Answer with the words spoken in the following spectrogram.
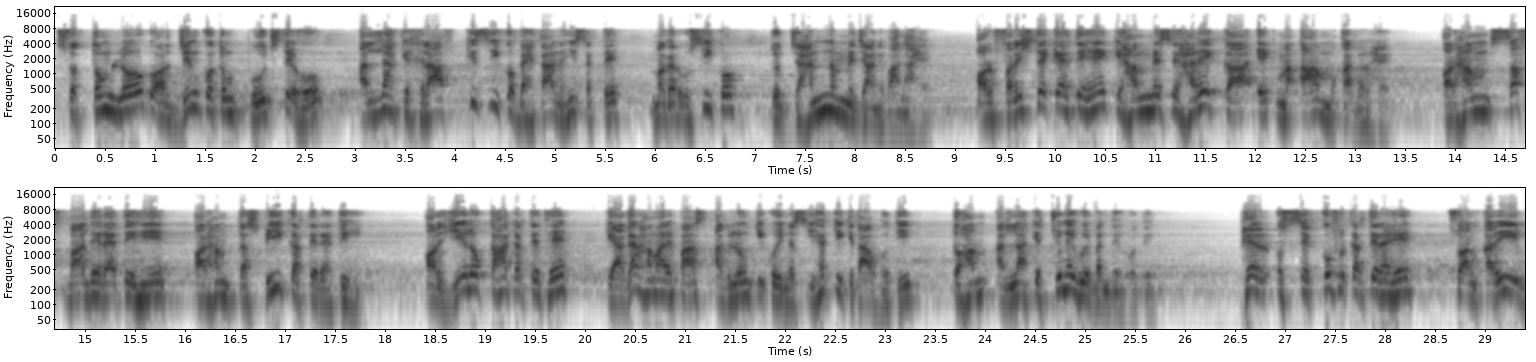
سو تم لوگ اور جن کو تم پوچھتے ہو، اللہ کے خلاف کسی کو بہکا نہیں سکتے، مگر اسی کو جو جہنم میں جانے والا ہے۔ اور فرشتے کہتے ہیں کہ ہم میں سے ہر ایک کا ایک مقام مقرر ہے اور ہم صف باندھے رہتے ہیں اور ہم تسبیح کرتے رہتے ہیں۔ اور یہ لوگ کہا کرتے تھے کہ اگر ہمارے پاس اگلوں کی کوئی نصیحت کی کتاب ہوتی تو ہم اللہ کے چنے ہوئے بندے ہوتے۔ پھر اس سے کفر کرتے رہے سو ان قریب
